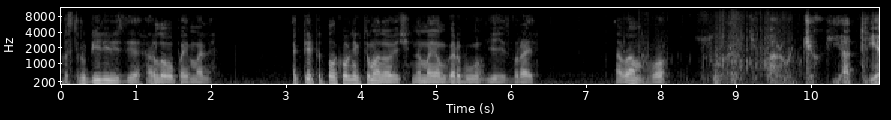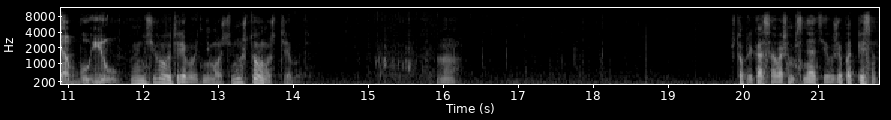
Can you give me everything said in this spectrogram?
раструбили везде, Орлова поймали. А теперь подполковник Туманович на моем горбу едет в рай. А вам во. Слушайте, поручик, я требую. Ну ничего вы требовать не можете. Ну что вы можете требовать? Ну. Что, приказ о вашем снятии уже подписан?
